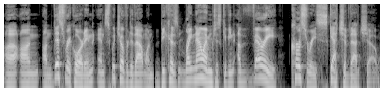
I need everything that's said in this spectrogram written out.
uh, on on this recording and switch over to that one because right now I'm just giving a very cursory sketch of that show.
